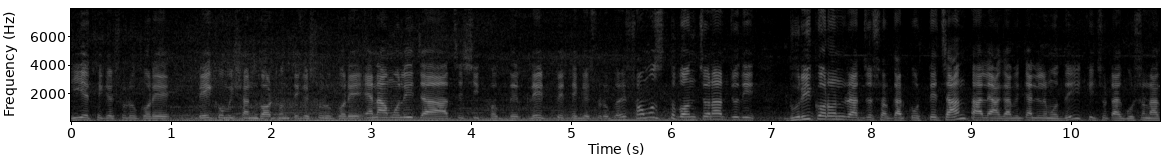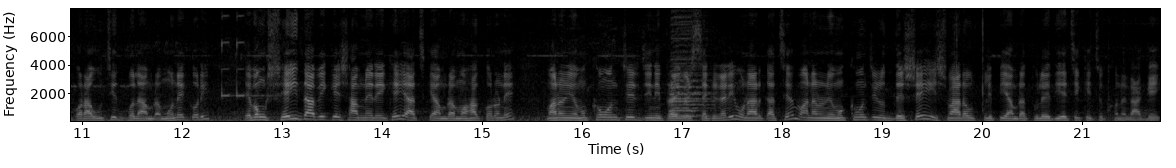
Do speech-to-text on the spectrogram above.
দিয়ে থেকে শুরু করে পে কমিশন গঠন থেকে শুরু করে এনামলি যা আছে শিক্ষকদের গ্রেড পে থেকে শুরু করে সমস্ত বঞ্চনার যদি দূরীকরণ রাজ্য সরকার করতে চান, তাহলে আগামীকালের মধ্যেই কিছুটা ঘোষণা করা উচিত বলে আমরা মনে করি এবং সেই দাবিকে সামনে রেখেই আজকে আমরা মহাকরণে মাননীয় মুখ্যমন্ত্রীর, যিনি প্রাইভেট সেক্রেটারি ওনার কাছে মাননীয় মুখ্যমন্ত্রীর উদ্দেশ্যে এই স্মারকলিপি আমরা তুলে দিয়েছি কিছুক্ষণের আগেই।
